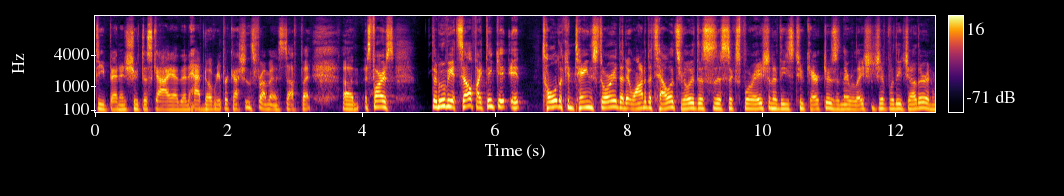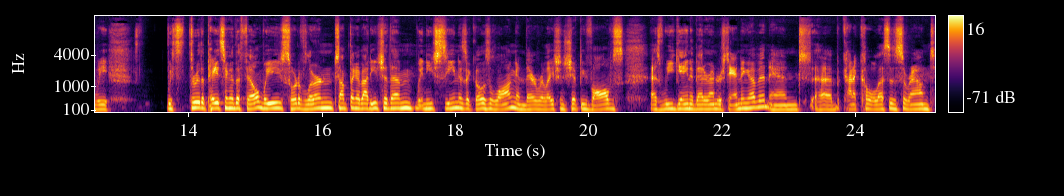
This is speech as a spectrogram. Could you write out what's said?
deep end and shoot this guy and then have no repercussions from it and stuff. But um, as far as the movie itself, I think it it told a contained story that it wanted to tell. It's really this this exploration of these two characters and their relationship with each other, and we we through the pacing of the film we sort of learn something about each of them in each scene as it goes along and their relationship evolves as we gain a better understanding of it and uh, kind of coalesces around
